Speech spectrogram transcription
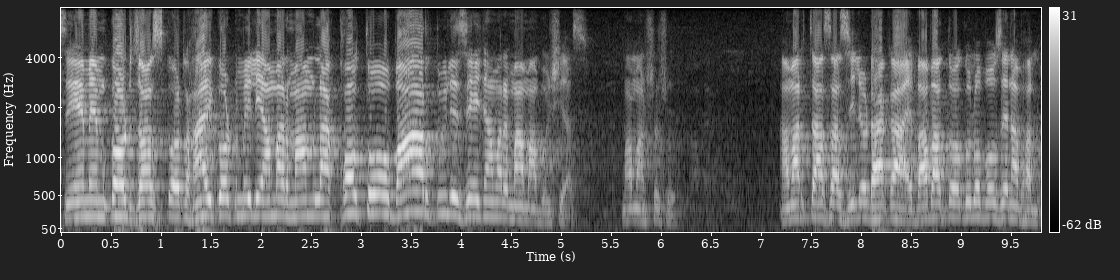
সিএমএম কোর্ট জজ কোর্ট হাইকোর্ট মিলিয়ে আমার মামলা কতবার তুলেছে এই যে আমার মামা বসে আছে মামা শ্বশুর। আমার চাচা ছিল ঢাকায়, বাবা তো ওগুলো বোঝে না ভালো।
